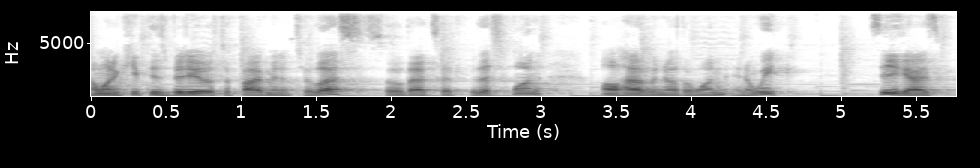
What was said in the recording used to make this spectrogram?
I want to keep these videos to 5 minutes or less, so that's it for this one. I'll have another one in a week. See you guys!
